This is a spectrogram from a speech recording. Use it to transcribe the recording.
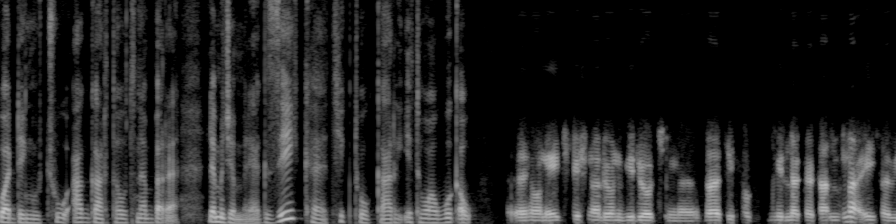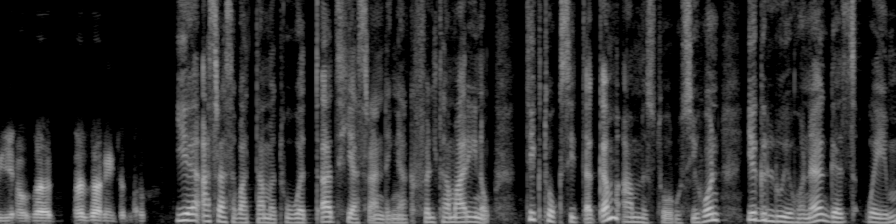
ጓደኞቹ አጋርተውት ነበረ ለመጀመሪያ ጊዜ ከቲክቶክ ጋር የተዋወቀው። የሆነ educational የሆኑ ቪዲዮዎችን በቲክቶክ የሚለቀቃል እና ይህ ተብዬ ነው በዛ ነው የጀመርኩት። የአስራ ሰባት አመቱ ወጣት የአስራ አንደኛ ክፍል ተማሪ ነው። ቲክቶክ ሲጠቀም አምስት ወሩ ሲሆን የግሉ የሆነ ገጽ ወይም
